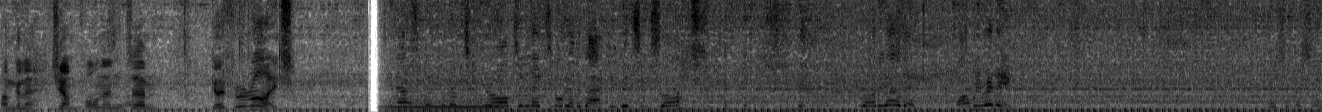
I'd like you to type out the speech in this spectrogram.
I'm going to jump on and um, go for a ride. Announcement, remember to keep your arms and legs and all the other dangly bits inside. Rightio then, are we ready? Where's your missile?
